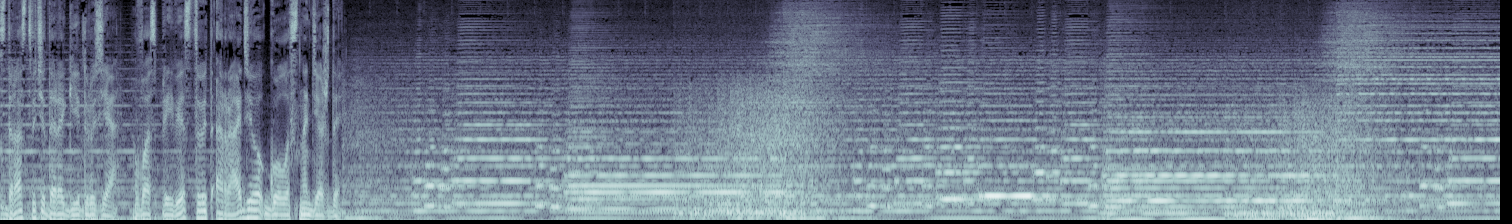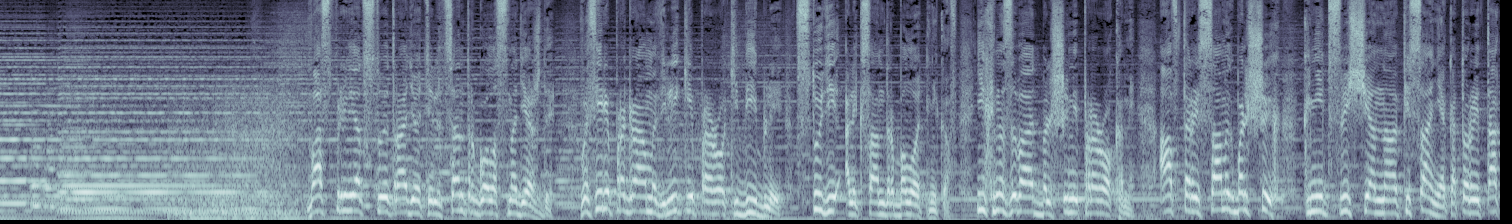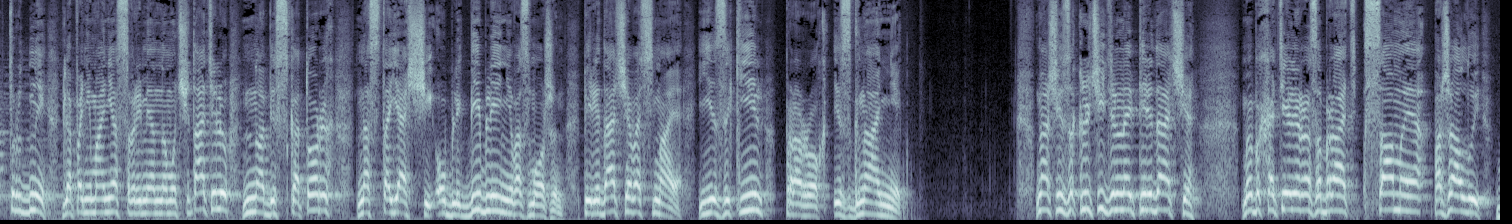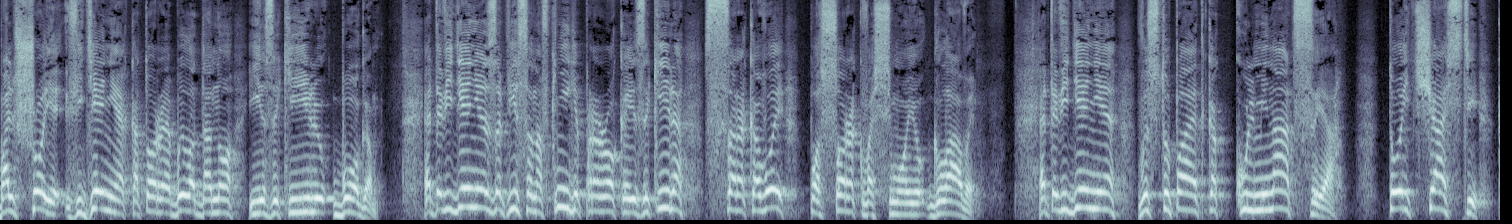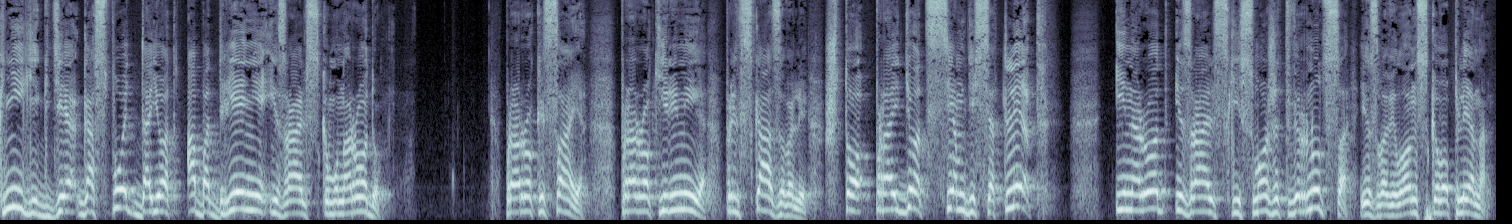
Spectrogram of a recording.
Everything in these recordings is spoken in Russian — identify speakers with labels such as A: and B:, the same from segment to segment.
A: Здравствуйте, дорогие друзья! Вас приветствует радио «Голос надежды».
B: Вас приветствует радиотелецентр «Голос надежды». В эфире программа «Великие пророки Библии» студии Александр Болотников. Их называют большими пророками. Авторы самых больших книг Священного Писания, которые так трудны для понимания современному читателю, но без которых настоящий облик Библии невозможен. Передача восьмая. Езекииль, пророк-изгнанник. В нашей заключительной передаче мы бы хотели разобрать самое, пожалуй, большое видение, которое было дано Иезекиилю Богом. Это видение записано в книге пророка Иезекииля с 40 по 48 главы. Это видение выступает как кульминация той части книги, где Господь дает ободрение израильскому народу – пророк Исаия, пророк Еремия предсказывали, что пройдет 70 лет, и народ израильский сможет вернуться из Вавилонского плена.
